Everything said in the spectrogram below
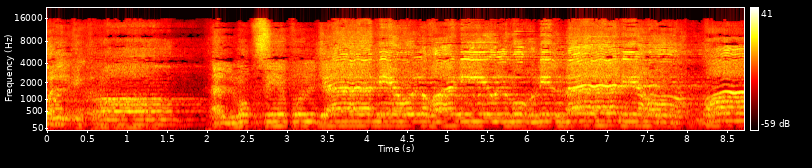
والإكرام. المقسط الجامع الغني المغني المانع الضار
